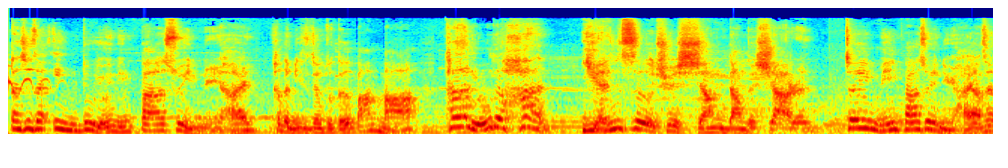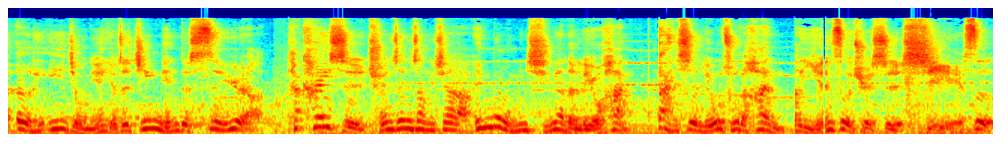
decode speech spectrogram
但是在印度有一名八岁女孩，她的名字叫做德巴玛，她流的汗颜色却相当的吓人。这一名八岁女孩啊，在二零一九年，也就是今年的四月啊，她开始全身上下哎莫名其妙的流汗。但是流出的汗，它的颜色却是血色。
